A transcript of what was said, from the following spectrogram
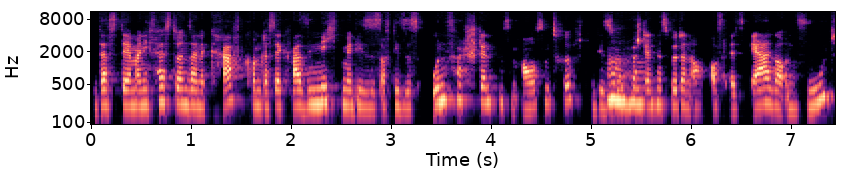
dass der Manifesto in seine Kraft kommt, dass er quasi nicht mehr dieses auf dieses Unverständnis im Außen trifft. Und dieses mhm. Unverständnis wird dann auch oft als Ärger und Wut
